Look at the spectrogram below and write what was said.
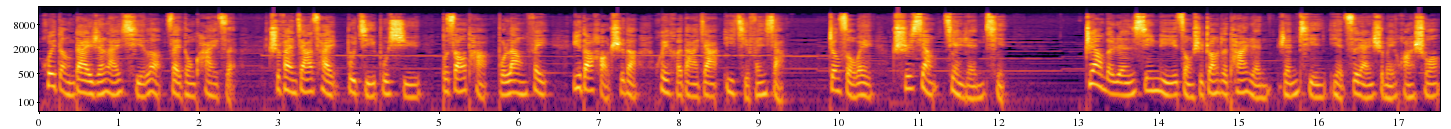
会等待人来齐了再动筷子，吃饭夹菜不急不徐，不糟蹋不浪费。遇到好吃的会和大家一起分享。正所谓吃相见人品，这样的人心里总是装着他人，人品也自然是没话说。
